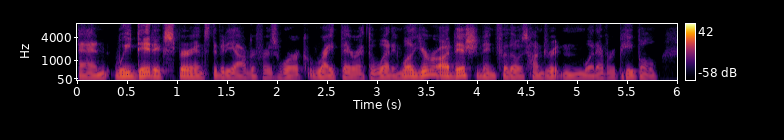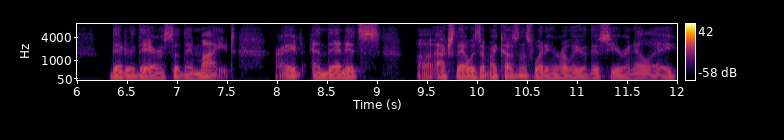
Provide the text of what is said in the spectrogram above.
and we did experience the videographer's work right there at the wedding. Well, you're auditioning for those hundred and whatever people that are there, so they might, right? And then it's uh, actually I was at my cousin's wedding earlier this year in L.A.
